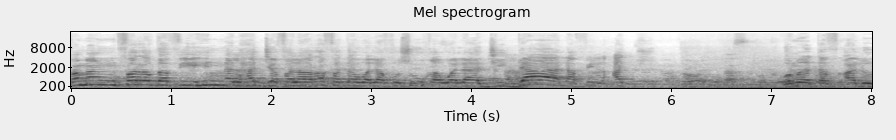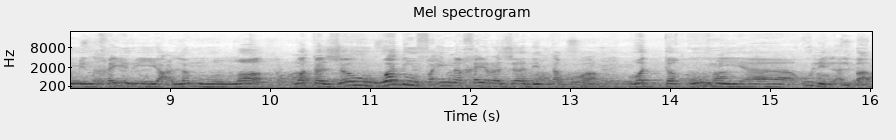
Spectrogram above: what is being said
فمن فرض فيهن الحج فلا رفث ولا فسوق ولا جدال في الحج وما تفعلوا من خير يعلمه الله وتزودوا فإن خير زاد التقوى واتقون يا أولي الألباب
